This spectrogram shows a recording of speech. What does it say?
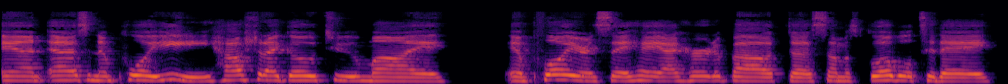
And as an employee, how should I go to my employer and say, Hey, I heard about uh, Summus Global today.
